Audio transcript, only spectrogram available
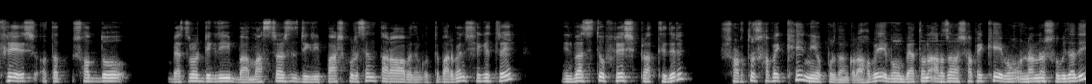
ফ্রেশ অর্থাৎ সদ্য ব্যাচেলর ডিগ্রি বা মাস্টার্স ডিগ্রি পাশ করেছেন, তারাও আবেদন করতে পারবেন। সেক্ষেত্রে নির্বাচিত ফ্রেশ প্রার্থীদের শর্ত সাপেক্ষে নিয়োগ প্রদান করা হবে এবং বেতন আলোচনা সাপেক্ষে এবং অন্যান্য সুবিধাদি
